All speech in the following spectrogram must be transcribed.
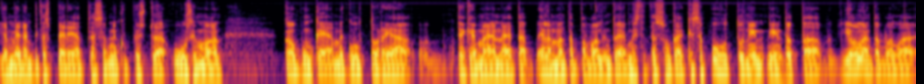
ja meidän pitäisi periaatteessa niin pystyä uusimaan – kaupunkejamme kulttuuria tekemään näitä elämäntapavalintoja, mistä tässä on kaikessa puhuttu, niin, niin tota, jollain tavalla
